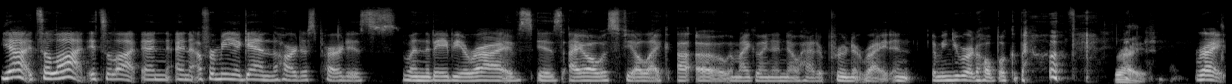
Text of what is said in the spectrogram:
yeah, it's a lot. It's a lot. And and for me again, the hardest part is when the baby arrives is I always feel like, "Uh-oh, am I going to know how to prune it right?" And I mean, you wrote a whole book about that. Right. right.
